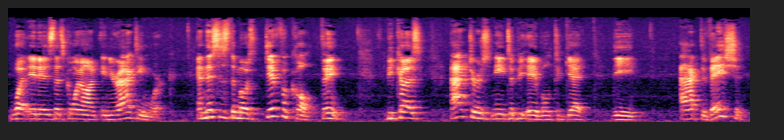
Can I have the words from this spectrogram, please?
what it is that's going on in your acting work. And this is the most difficult thing because actors need to be able to get the activation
